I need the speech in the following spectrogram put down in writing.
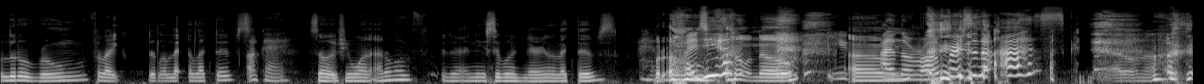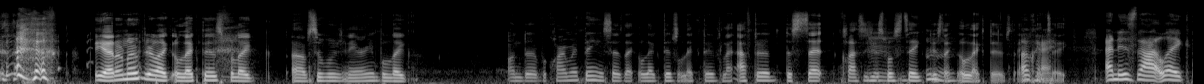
a little room for like ele- electives. okay. So if you want, I don't know if there are any civil engineering electives, I but no um, idea. I don't know. You- Um, I'm the wrong person to ask. I don't know. Yeah, I don't know if they're like electives for like um, civil engineering, but like on the requirement thing, it says like electives, electives. Like after the set classes you're supposed to Mm. take, there's like Mhm. electives that you can Okay. take. And is that like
